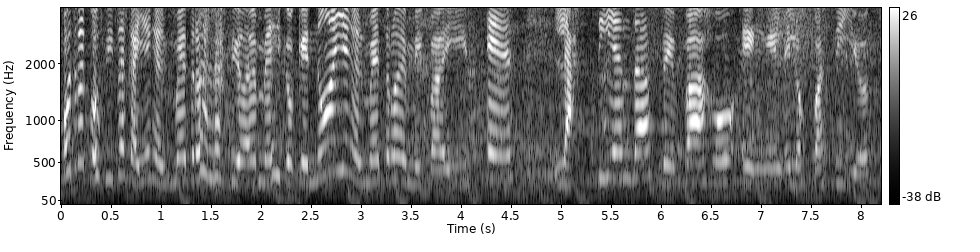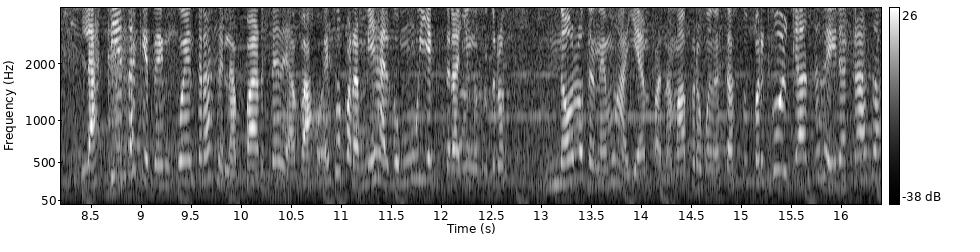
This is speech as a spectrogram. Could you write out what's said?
Otra cosita que hay en el metro de la Ciudad de México que no hay en el metro de mi país es las tiendas debajo en, el- en los pasillos, las tiendas que te encuentras en la parte de abajo. Eso para mí es algo muy extraño, nosotros no lo tenemos allá en Panamá, pero bueno, está súper cool que antes de ir a casa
